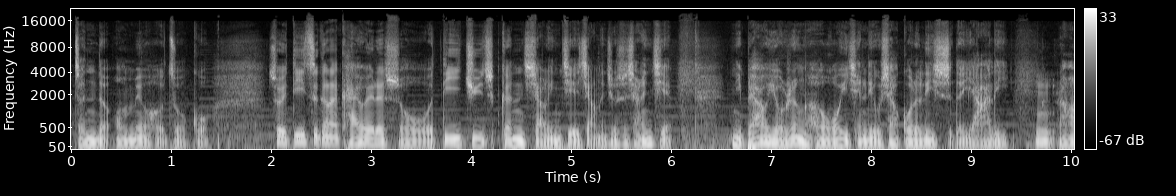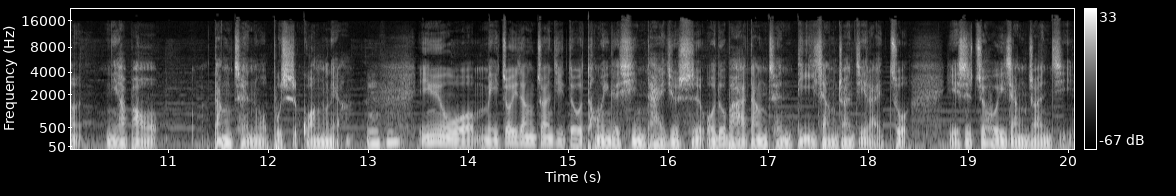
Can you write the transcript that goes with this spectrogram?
真的，我们没有合作过。所以第一次跟她开会的时候，我第一句跟小林姐讲的就是：小林姐，你不要有任何我以前留下过的历史的压力，嗯，然后你要把我。当成我不是光良，嗯哼，因为我每做一张专辑都有同一个心态，就是我都把它当成第一张专辑来做，也是最后一张专辑。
